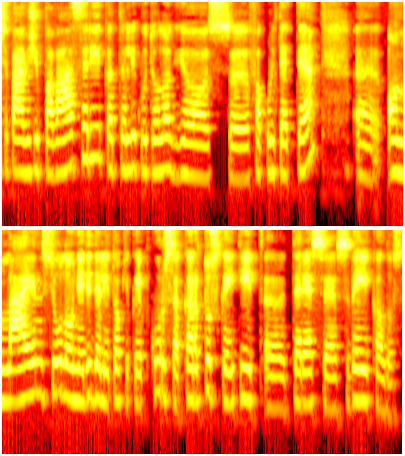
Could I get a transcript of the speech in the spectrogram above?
čia pavyzdžiui pavasarį Katalikų teologijos fakultete e, online siūlau nedidelį tokį kaip kursą kartu skaityti e, Teresės veikalus.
